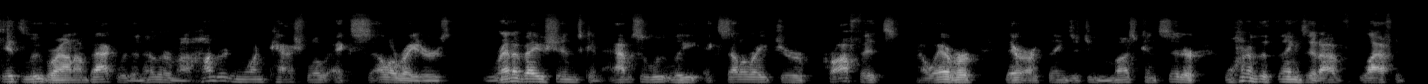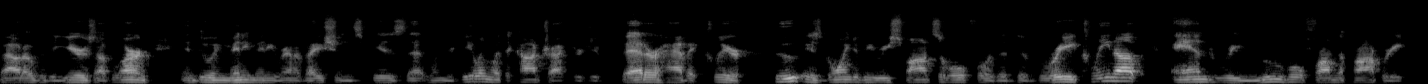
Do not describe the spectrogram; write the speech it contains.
it's Lou Brown. I'm back with another of my 101 cash flow accelerators. Renovations can absolutely accelerate your profits. However, there are things that you must consider. One of the things that I've laughed about over the years, I've learned in doing many, many renovations is that when you're dealing with the contractors, you better have it clear who is going to be responsible for the debris cleanup and removal from the property.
